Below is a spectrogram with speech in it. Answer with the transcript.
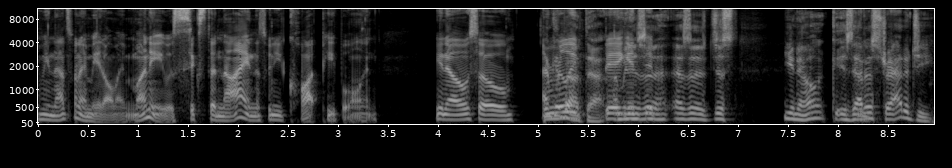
I mean, that's when I made all my money. It was six to nine. That's when you caught people. And, you know, so I'm really about that. big I mean, as a as a just you know, is that a strategy?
